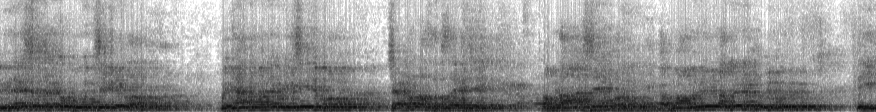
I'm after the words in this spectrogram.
വിദേശത്തൊക്കെ പോയി ചെയ്യുന്നതാണ് അപ്പൊ ഞാൻ അവനെ വിളിച്ചു കഴിഞ്ഞപ്പോ ചേട്ടനോട് സംസാരിച്ച് നമ്മുടെ ആശയം പറഞ്ഞു. അപ്പൊ അവന് നല്ലൊരു ഒരു ഈ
